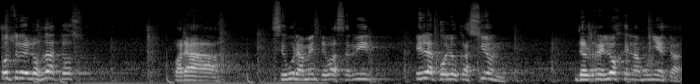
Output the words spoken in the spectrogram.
Otro de los datos, para seguramente va a servir, es la colocación del reloj en la muñeca.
